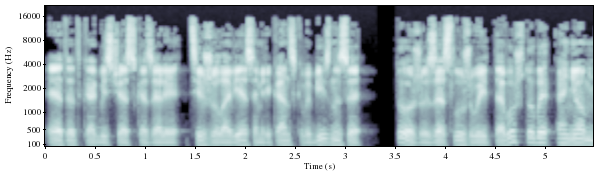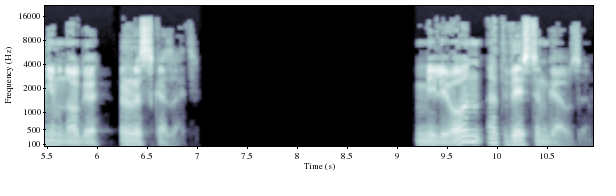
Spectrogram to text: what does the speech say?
Этот, как бы сейчас сказали, тяжеловес американского бизнеса тоже заслуживает того, чтобы о нем немного рассказать. Миллион от Вестингауза.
